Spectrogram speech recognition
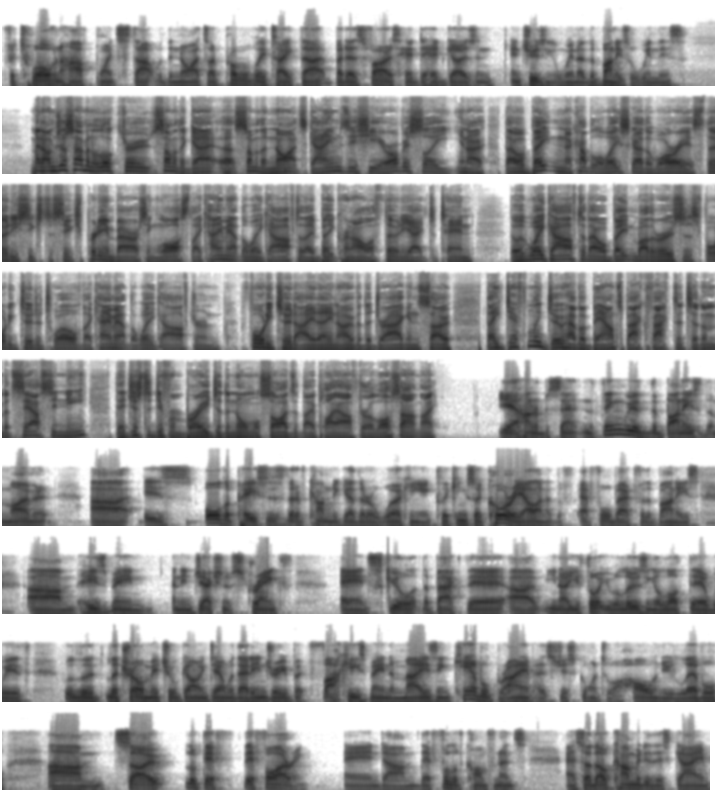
for 12 and a half points start with the Knights, I'd probably take that. But as far as head to head goes and, and choosing a winner, the Bunnies will win this. Man, I'm just having a look through some of the game, uh, some of the Knights games this year. Obviously, you know they were beaten a couple of weeks ago. The Warriors, 36 to six, pretty embarrassing loss. They came out the week after they beat Cronulla 38 to 10. The week after they were beaten by the Roosters 42 to 12. They came out the week after and 42 to 18 over the Dragons. So they definitely do have a bounce back factor to them. But South Sydney, they're just a different breed to the normal sides that they play after a loss, aren't they? Yeah, 100%. And the thing with the Bunnies at the moment uh, is all the pieces that have come together are working and clicking. So Corey Allan at the at fullback for the Bunnies, um, he's been an injection of strength and skill at the back there. Uh, you know, you thought you were losing a lot there with, with Latrell Mitchell going down with that injury, but fuck, he's been amazing. Campbell Graham has just gone to a whole new level. Um, so look, they're they're firing and um, they're full of confidence, and so they'll come into this game.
